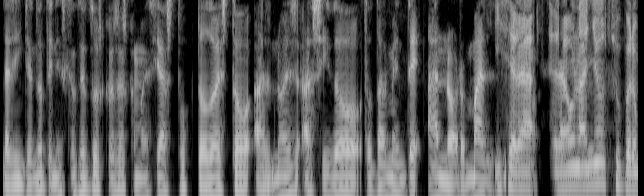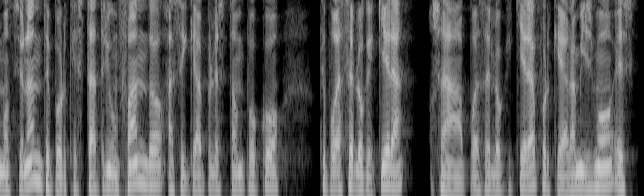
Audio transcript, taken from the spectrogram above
la Nintendo, tenías que hacer tus cosas como decías tú. Todo esto no es, ha sido totalmente anormal. Y será, será un año súper emocionante porque está triunfando, así que Apple está un poco que puede hacer lo que quiera, o sea, puede hacer lo que quiera porque ahora mismo es,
